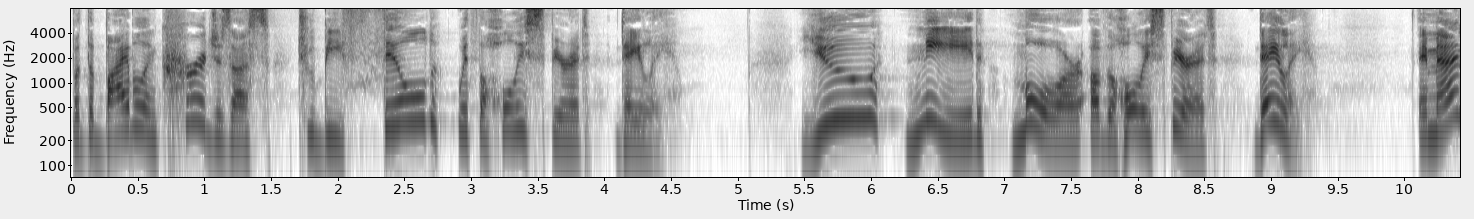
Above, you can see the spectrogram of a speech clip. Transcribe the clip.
But the Bible encourages us to be filled with the Holy Spirit daily. You need more of the Holy Spirit daily. Amen?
